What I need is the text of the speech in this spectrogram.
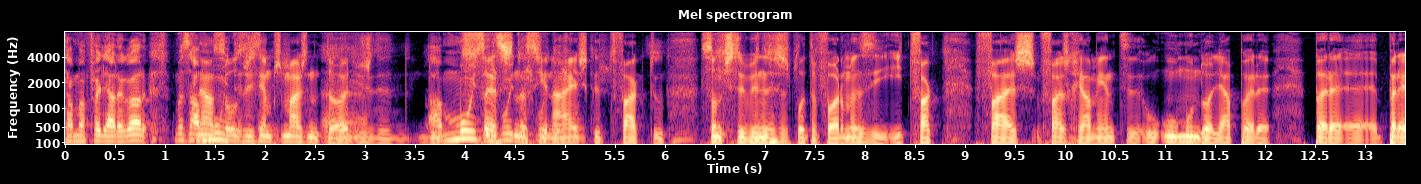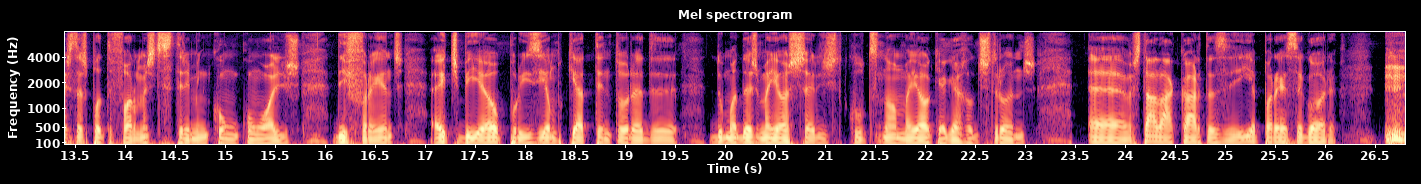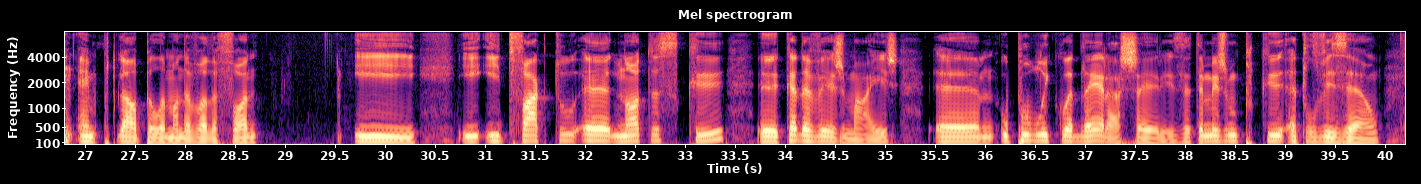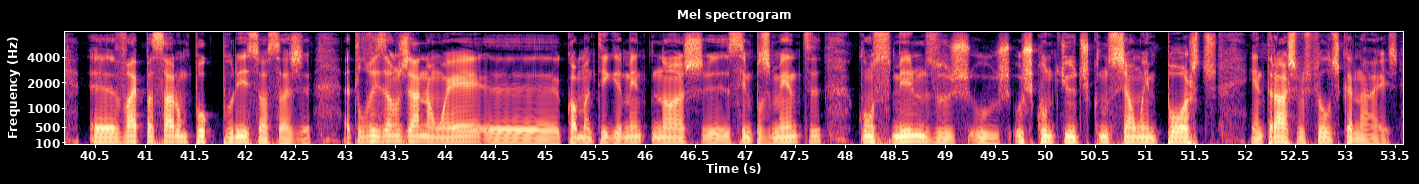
está-me a falhar agora, mas há Não, muitas. são os exemplos mais notórios de, de, há muitas, sucessos muitas, nacionais muitas, que de facto são distribuídos nestas plataformas e, e, de facto faz, faz realmente o, o mundo olhar para, para, eh, para estas plataformas de streaming com, com olhos diferentes. A HBO, por exemplo, que é a detentora de, de uma das maiores séries de culto, se não a maior, que é a Guerra dos Tronos, uh, está a dar cartas aí, aparece agora em Portugal pela mão da Vodafone e, e, e, de facto uh, nota-se que uh, cada vez mais uh, o público adere às séries, até mesmo porque a televisão Uh, vai passar um pouco por isso, ou seja, a televisão já não é uh, como antigamente nós simplesmente consumirmos os, os, os, conteúdos que nos são impostos, entre aspas, pelos canais.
